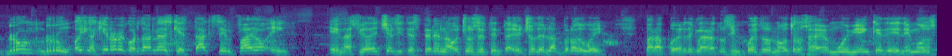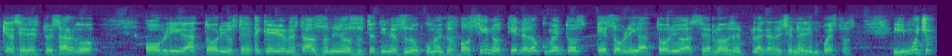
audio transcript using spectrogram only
Run Run. Oiga, quiero recordarles que Tax and File en en la ciudad de Chelsea te espera en la 878 de la Broadway para poder declarar tus impuestos. Nosotros sabemos muy bien que tenemos que hacer esto, es algo obligatorio. Usted que vive en los Estados Unidos, usted tiene sus documentos, o si no tiene documentos, es obligatorio hacer las declaraciones de impuestos. Y mucho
